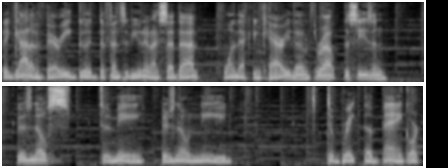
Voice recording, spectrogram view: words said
they got a very good defensive unit. I said that one that can carry them throughout the season. There's no, to me, there's no need to break the bank or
